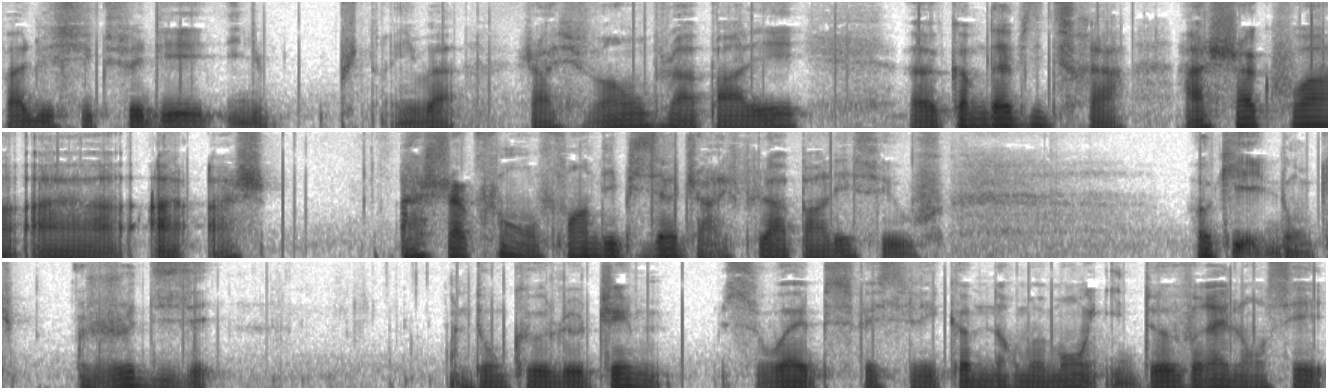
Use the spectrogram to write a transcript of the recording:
va lui succéder. Il, putain, il va, j'arrive vraiment plus à parler. comme d'habitude, frère, à chaque fois, à, à, à, chaque fois en fin d'épisode, j'arrive plus à parler, c'est ouf. Ok, donc, je disais. Donc, euh, le James Webb Space comme normalement, il devrait lancer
